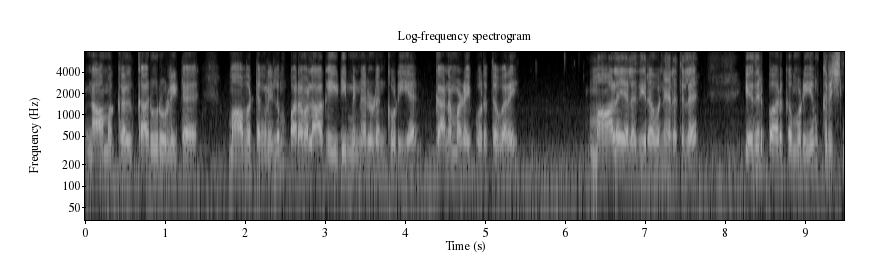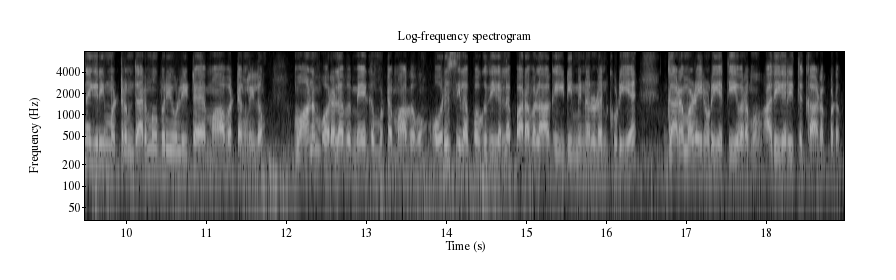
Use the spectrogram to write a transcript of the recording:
நாமக்கல் கரூர் உள்ளிட்ட மாவட்டங்களிலும் பரவலாக இடி மின்னலுடன் கூடிய கனமழை பொறுத்தவரை மாலை அல்லது இரவு நேரத்தில் எதிர்பார்க்க முடியும். கிருஷ்ணகிரி மற்றும் தருமபுரி உள்ளிட்ட மாவட்டங்களிலும் வானம் ஓரளவு மேகமூட்டமாகவும் ஒரு சில பகுதிகளில் பரவலாக இடிமின்னலுடன் கூடிய கனமழையினுடைய தீவிரமும் அதிகரித்து காணப்படும்.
